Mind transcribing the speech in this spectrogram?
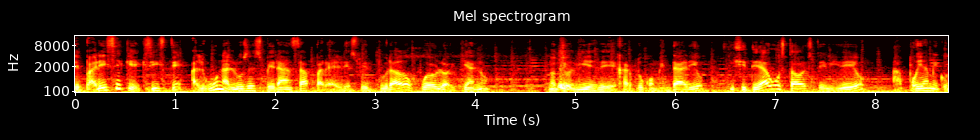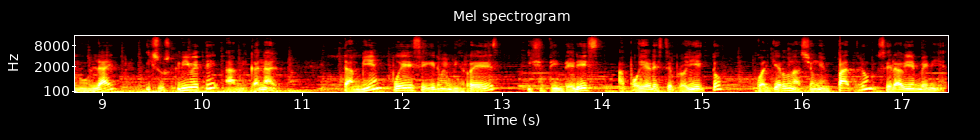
¿Te parece que existe alguna luz de esperanza para el desventurado pueblo haitiano? No te olvides de dejar tu comentario y si te ha gustado este video, apóyame con un like y suscríbete a mi canal. También puedes seguirme en mis redes y si te interesa apoyar este proyecto, cualquier donación en Patreon será bienvenida.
